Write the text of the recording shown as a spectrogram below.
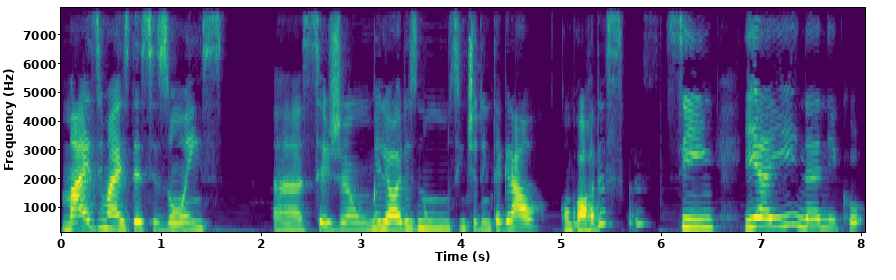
mais e mais decisões uh, sejam melhores num sentido integral. Concordas? Sim. E aí, né, Nico,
